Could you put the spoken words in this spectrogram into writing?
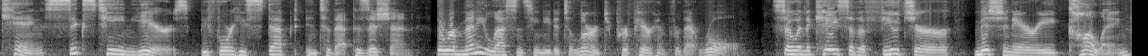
king 16 years before he stepped into that position. There were many lessons he needed to learn to prepare him for that role. So, in the case of a future missionary calling,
